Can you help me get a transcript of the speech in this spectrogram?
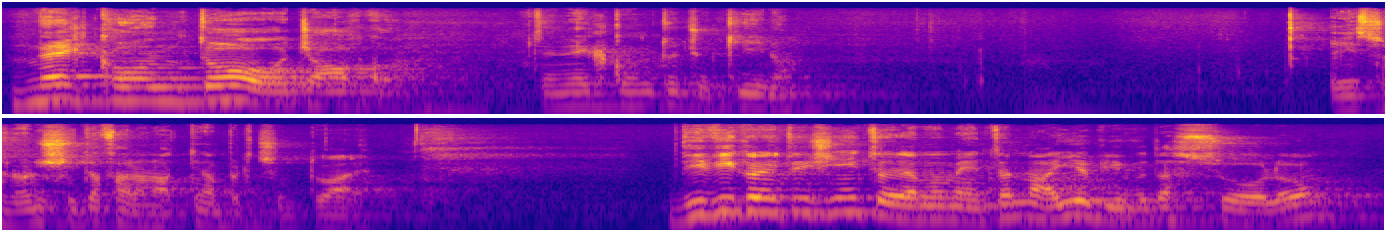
Nel conto gioco, nel conto giochino. E sono riuscito a fare un'ottima percentuale. Vivi con i tuoi genitori al momento? No, io vivo da solo.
